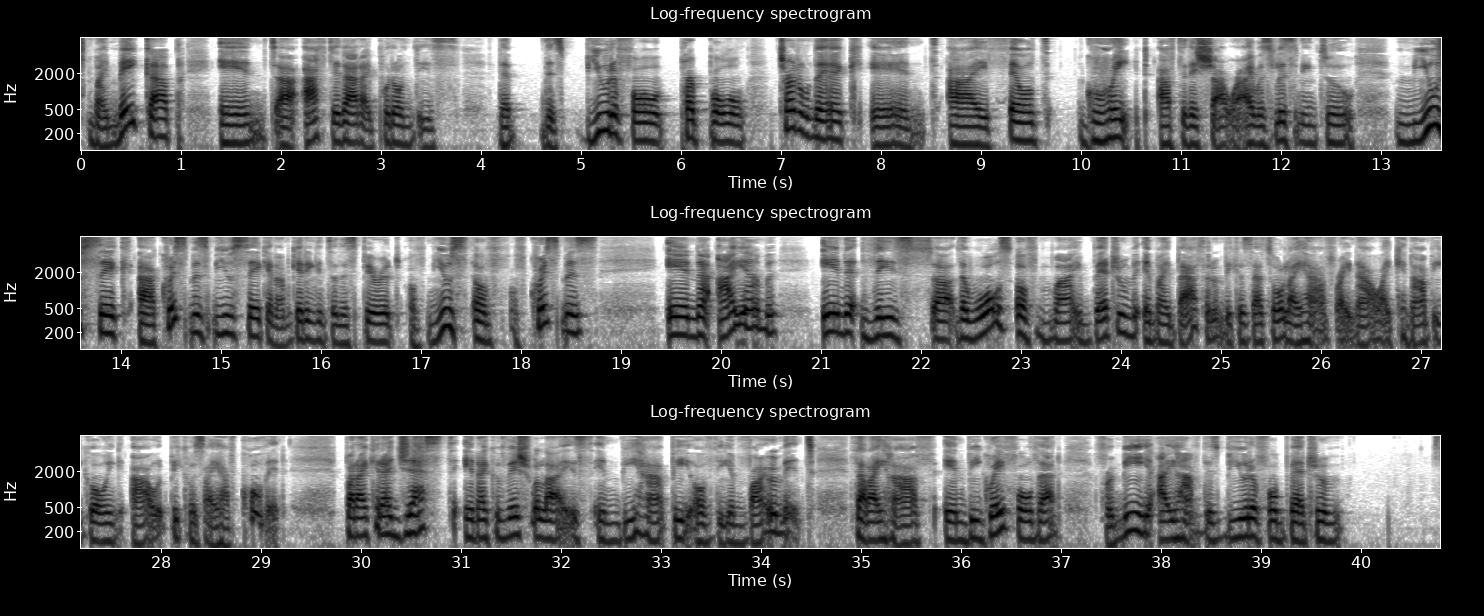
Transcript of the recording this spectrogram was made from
my makeup, and uh, after that, I put on this the this beautiful purple turtleneck, and I felt great after the shower. I was listening to music, uh, Christmas music, and I'm getting into the spirit of music of, of Christmas. And I am in these uh, the walls of my bedroom and my bathroom because that's all I have right now. I cannot be going out because I have COVID. But I can adjust and I can visualize and be happy of the environment that I have and be grateful that for me, I have this beautiful bedroom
